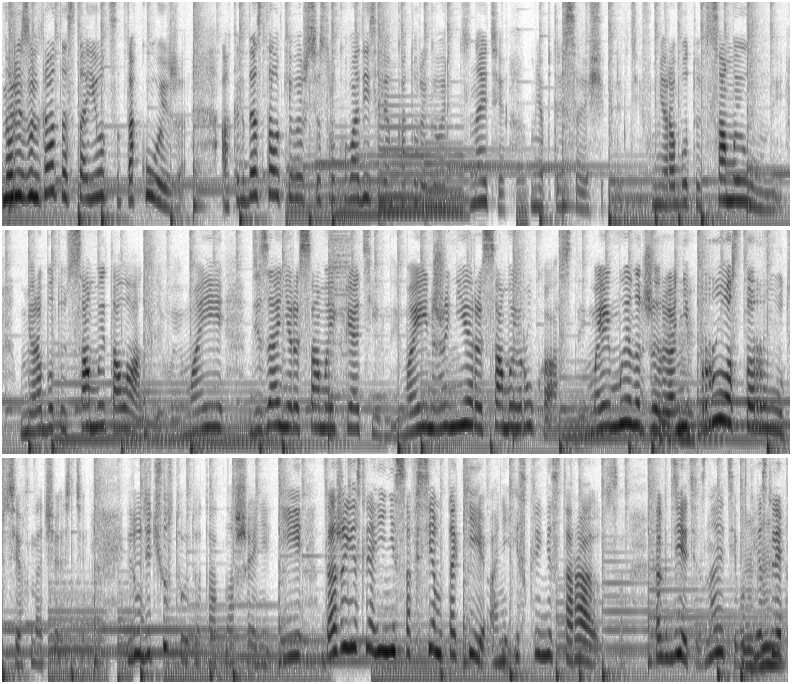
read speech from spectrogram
но результат остается такой же. А когда сталкиваешься с руководителем, который говорит, знаете, у меня потрясающий коллектив, у меня работают самые умные, у меня работают самые талантливые, мои дизайнеры самые креативные, мои инженеры самые рукастые, мои менеджеры, они просто рвут всех на части. Люди чувствуют это отношение, и даже если они не совсем такие, они искренне стараются. Как дети, знаете, вот если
